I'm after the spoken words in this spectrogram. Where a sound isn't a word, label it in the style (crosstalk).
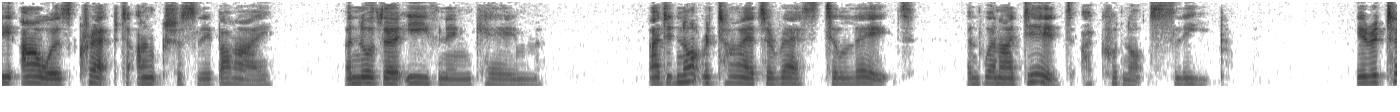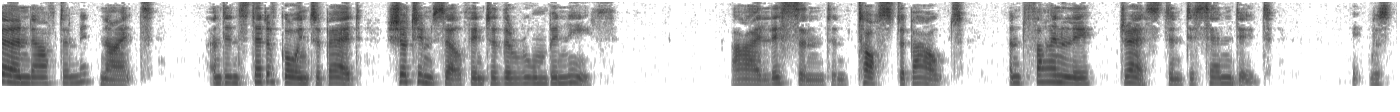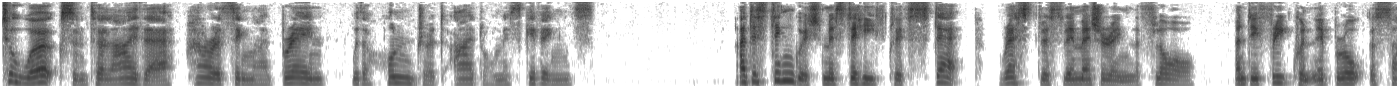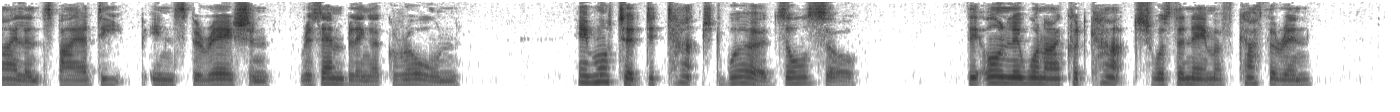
The hours crept anxiously by. Another evening came. I did not retire to rest till late; and when I did, I could not sleep. He returned after midnight, and, instead of going to bed, shut himself into the room beneath. I listened, and tossed about, and finally dressed and descended. It was too irksome to lie there, harassing my brain with a hundred idle misgivings. I distinguished Mr. Heathcliff's step, restlessly measuring the floor; and he frequently broke the silence by a deep inspiration, resembling a groan. He muttered detached words also. The only one I could catch was the name of Catherine,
